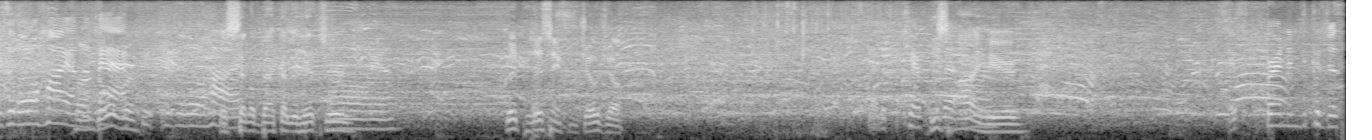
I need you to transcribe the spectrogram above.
He's a little high on Turned the back. over. He's a little high. Let's settle back on the hips here. Oh, yeah. Good positioning from JoJo. Gotta be careful He's that high arm. here. If Brandon could just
